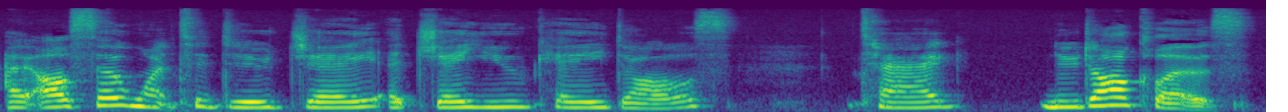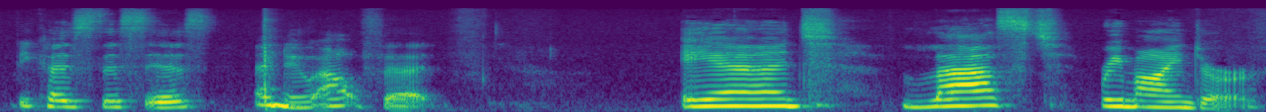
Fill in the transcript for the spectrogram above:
I also want to do J at JUK Dolls tag new doll clothes because this is a new outfit. And last reminder,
